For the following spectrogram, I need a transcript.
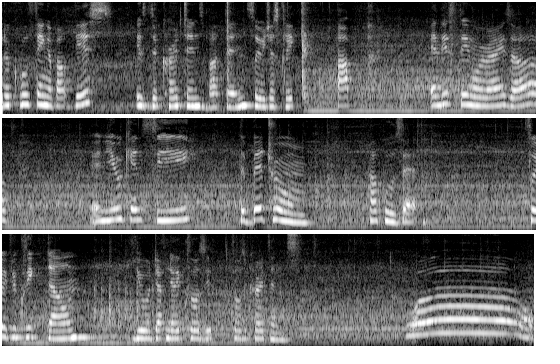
So the cool thing about this is the curtains button. So you just click up and this thing will rise up and you can see the bedroom. How cool is that? So if you click down, you will definitely close it, close the curtains. Wow!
